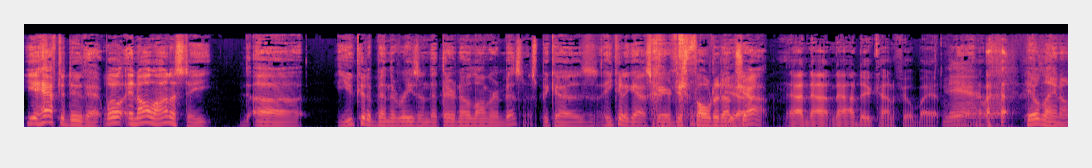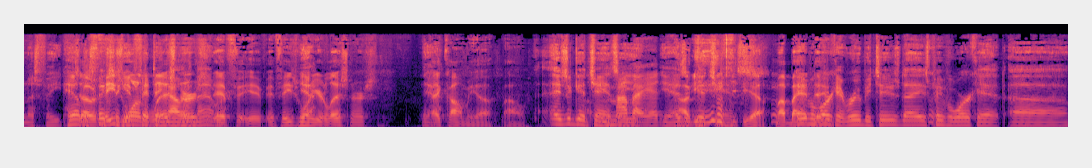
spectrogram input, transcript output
You have to do that. Well, in all honesty, uh, you could have been the reason that they're no longer in business because he could have got scared, just folded up Yeah. shop. Now, now, now I do kind of feel bad. Yeah. well, He'll land on his feet. Hell, So if he's one of the fifteen dollars an listeners, if, if if he's one of your listeners, Yeah. they call me up. I'll, There's a good chance. My he- bad. Yeah, there's a good chance. yeah, my bad. People dude. work at Ruby Tuesdays. People work at uh,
